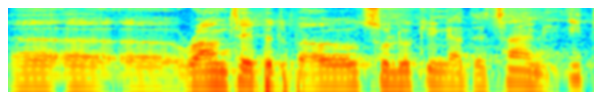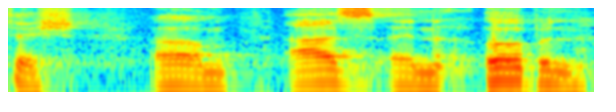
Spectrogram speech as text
uh, uh, roundtable, but also looking at the time, Itesh, um, as an urban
